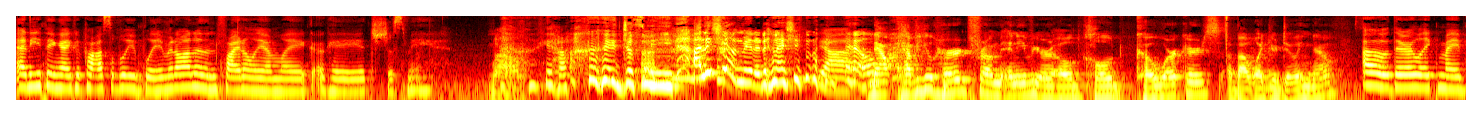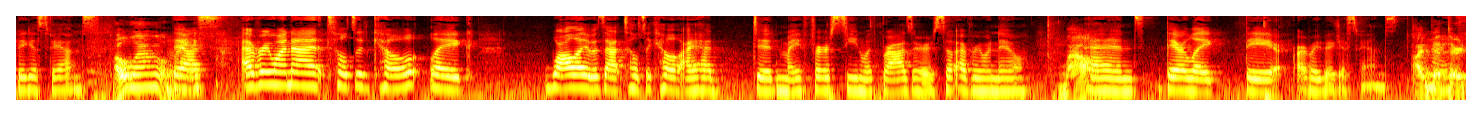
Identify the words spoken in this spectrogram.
anything I could possibly blame it on. And then finally, I'm like, okay, it's just me. Wow. Yeah. just me. At least she admitted it. Like she's like, Yeah. "Hell." Now, have you heard from any of your old cold coworkers about what you're doing now? Oh, they're like my biggest fans. Oh wow. They are. Everyone at Tilted Kilt, like while I was at Tilted Kilt, I had did my first scene with Brazzers, so everyone knew. Wow. And they're like they are my biggest fans. I bet their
